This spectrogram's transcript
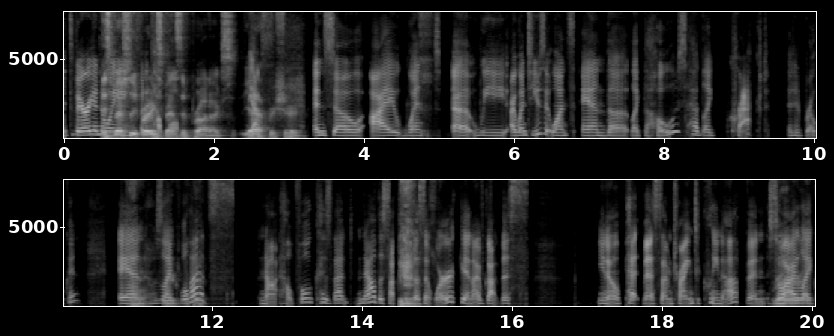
it's very annoying. especially for helpful. expensive products. Yeah, Yes. for sure. And so I went uh we I went to use it once and the like the hose had like cracked. It had broken. And Oh, I was like, well that's not helpful cuz that now the suction doesn't work and I've got this you know, pet mess I'm trying to clean up. And so Right, I right. like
